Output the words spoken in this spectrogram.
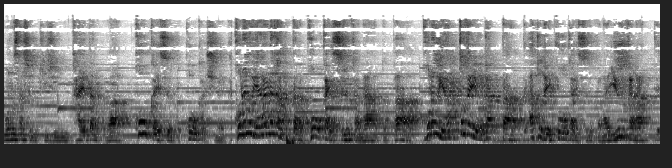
物差しの基準に変えたのは、後悔すると後悔しないか。これをやらなかったら後悔するかなとか、これをやっとかよかったって後で後悔するかな、言うかなって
